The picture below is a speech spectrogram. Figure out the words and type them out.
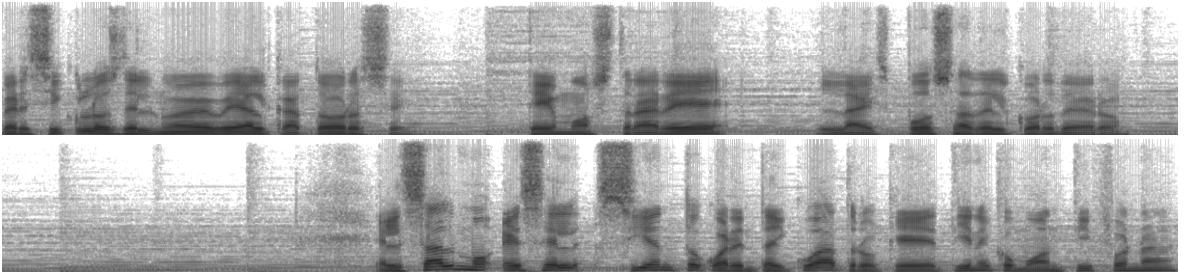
versículos del 9b al 14. Te mostraré la esposa del Cordero. El salmo es el 144 que tiene como antífona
